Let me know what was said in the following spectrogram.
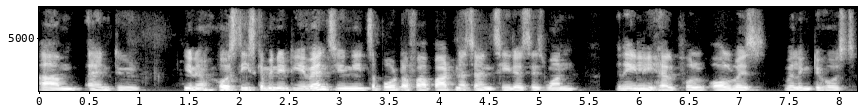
um, and to you know host these community events, you need support of our partners, and Sirius is one really helpful, always willing to host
